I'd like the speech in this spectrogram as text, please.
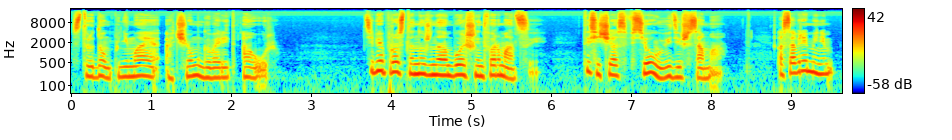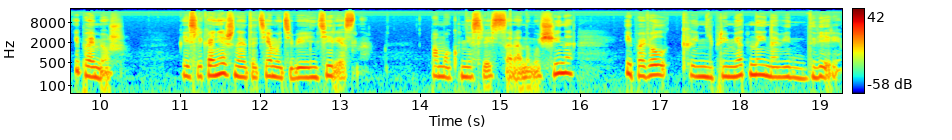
с трудом понимая, о чем говорит Аур. «Тебе просто нужно больше информации. Ты сейчас все увидишь сама. А со временем и поймешь. Если, конечно, эта тема тебе интересна» помог мне слезть с мужчина и повел к неприметной на вид двери.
